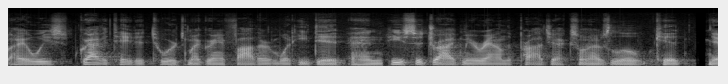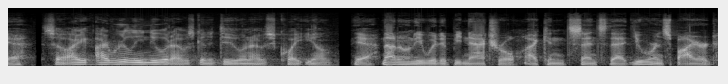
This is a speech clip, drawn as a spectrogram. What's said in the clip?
I always gravitated towards my grandfather and what he did. And he used to drive me around the projects when I was a little kid. Yeah. So I, I really knew what I was going to do when I was quite young. Yeah. Not only would it be natural, I can sense that you were inspired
